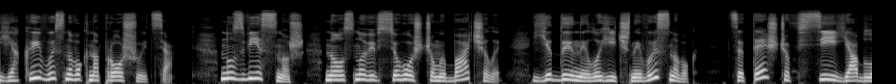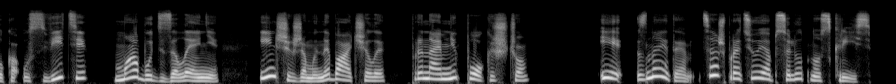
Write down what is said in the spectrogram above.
Який висновок напрошується? Ну, звісно ж, на основі всього, що ми бачили, єдиний логічний висновок – це те, що всі яблука у світі, мабуть, зелені, інших же ми не бачили, принаймні поки що. І, знаєте, це ж працює абсолютно скрізь.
